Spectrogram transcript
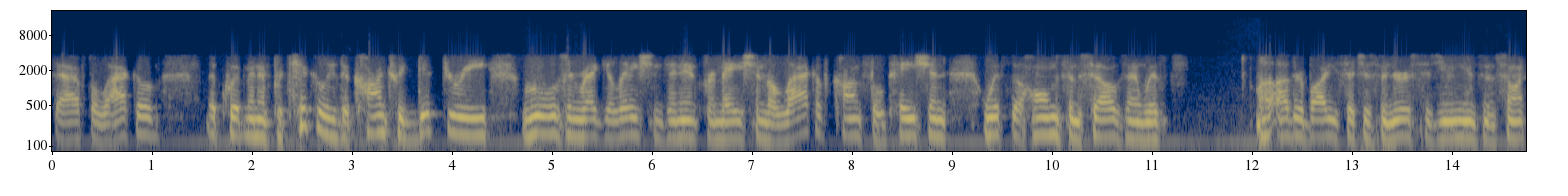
staff, the lack of equipment, and particularly the contradictory rules and regulations and information, the lack of consultation with the homes themselves and with uh, other bodies such as the nurses unions and so on.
